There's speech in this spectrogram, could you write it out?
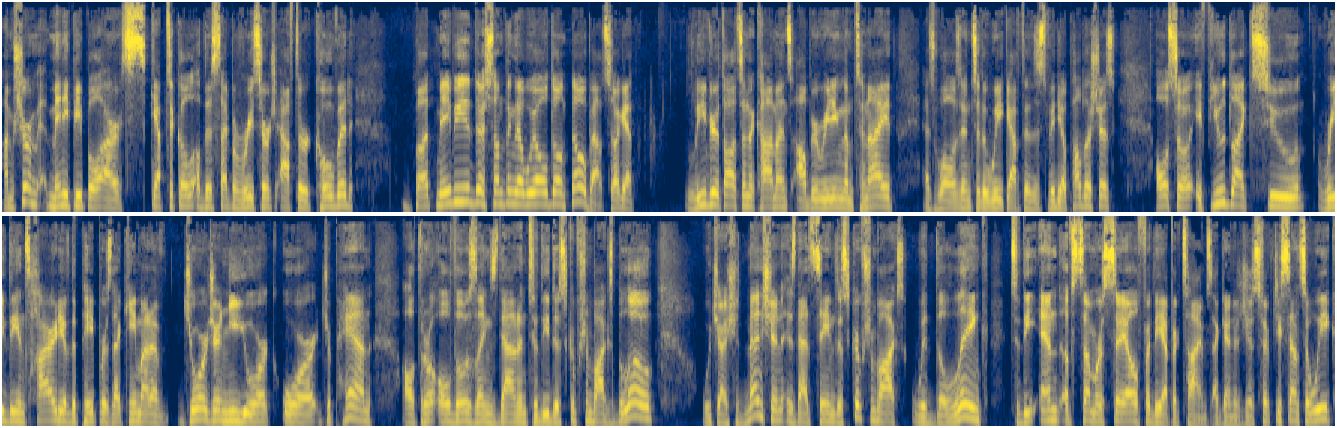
I'm sure many people are skeptical of this type of research after COVID but maybe there's something that we all don't know about. So again, leave your thoughts in the comments. I'll be reading them tonight as well as into the week after this video publishes. Also, if you'd like to read the entirety of the papers that came out of Georgia, New York, or Japan, I'll throw all those links down into the description box below. Which I should mention is that same description box with the link to the end of summer sale for the Epic Times. Again, it's just 50 cents a week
